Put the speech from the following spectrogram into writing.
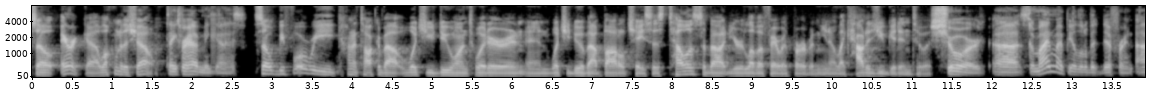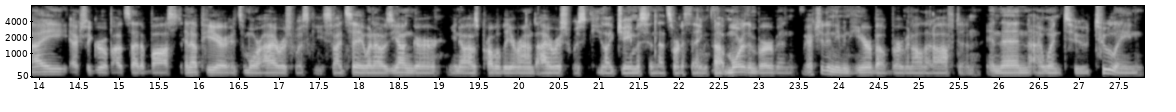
So, Eric, uh, welcome to the show. Thanks for having me, guys. So, before we kind of talk about what you do on Twitter and, and what you do about bottle chases, tell us about your love affair with bourbon. You know, like how did you get into it? Sure. Uh, so, mine might be a little bit different. I actually grew up outside of Boston, and up here it's more Irish whiskey. So, I'd say when I was younger, you know, I was probably around Irish whiskey like Jameson, that sort of thing, uh, more than bourbon. We actually didn't even hear about bourbon all that often. And then I went to Tulane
